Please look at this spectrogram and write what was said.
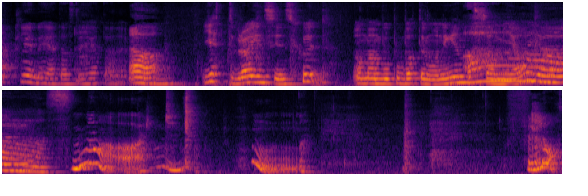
verkligen det hetaste heta nu. Ja. Jättebra insynsskydd om man bor på bottenvåningen som jag gör. Ah, Smart. Hmm. Flott.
